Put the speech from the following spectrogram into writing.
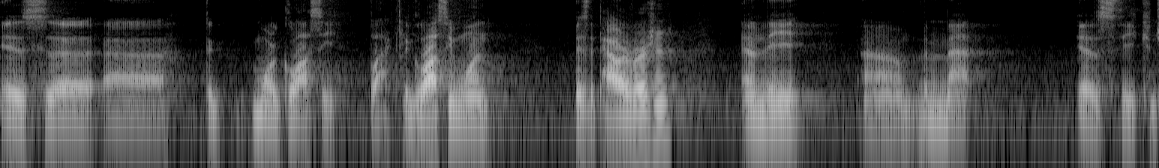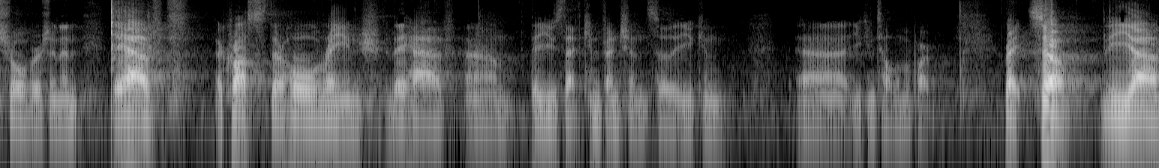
is uh, uh, the more glossy black. The glossy one is the power version, and the um, the matte is the control version. And they have across their whole range, they have um, they use that convention so that you can uh, you can tell them apart. Right. So the uh,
